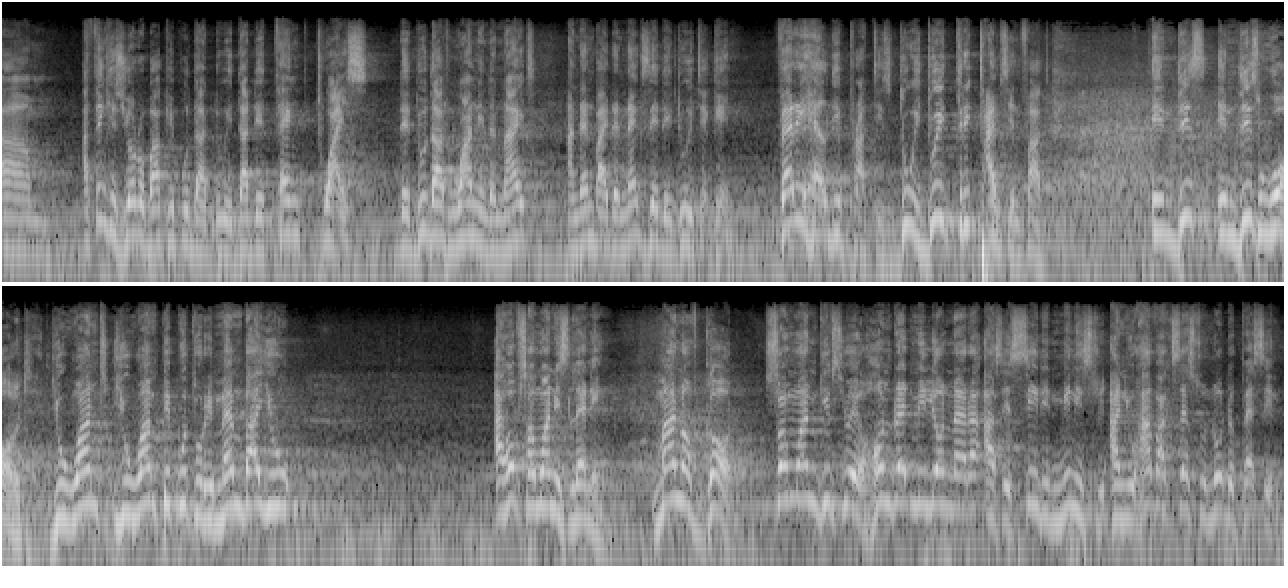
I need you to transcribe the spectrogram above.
um i think it's yoruba people that do it that they thank twice. They do that one in the night and then by the next day they do it again. Very healthy practice. Do it. Do it three times in fact. In this in this world you want you want people to remember you. I hope someone is learning. Man of god someone gives you a hundred million naira as a seed in ministry and you have access to know the person.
